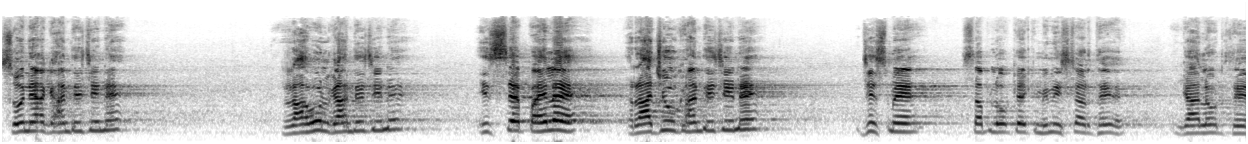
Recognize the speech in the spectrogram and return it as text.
सोनिया गांधी जी ने, राहुल गांधी जी ने, इससे पहले राजीव गांधी जी ने, जिसमें सब लोग एक मिनिस्टर थे, गहलोत थे,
